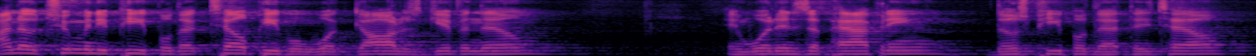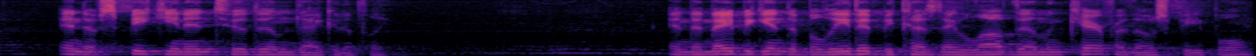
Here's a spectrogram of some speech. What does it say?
I know too many people that tell people what God has given them, and what ends up happening, those people that they tell, end up speaking into them negatively. And then they begin to believe it because they love them and care for those people.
